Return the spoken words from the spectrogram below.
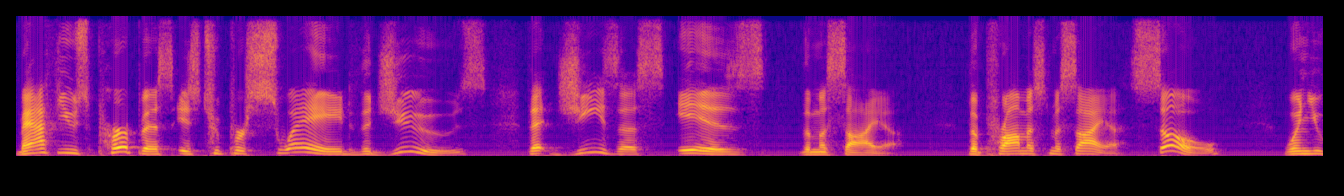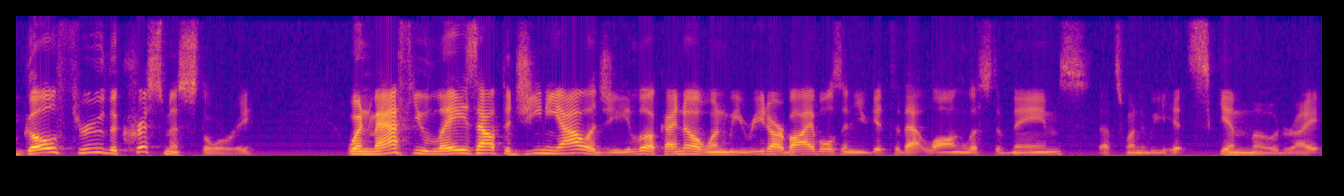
Matthew's purpose is to persuade the Jews that Jesus is the Messiah, the promised Messiah. So, when you go through the Christmas story, when Matthew lays out the genealogy, look, I know when we read our Bibles and you get to that long list of names, that's when we hit skim mode, right?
